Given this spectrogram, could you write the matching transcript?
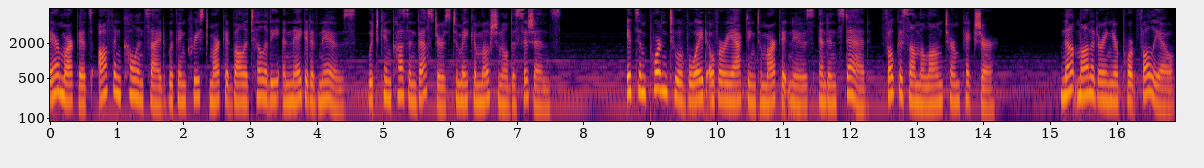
bear markets often coincide with increased market volatility and negative news, which can cause investors to make emotional decisions. It's important to avoid overreacting to market news and instead, focus on the long term picture. Not monitoring your portfolio.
